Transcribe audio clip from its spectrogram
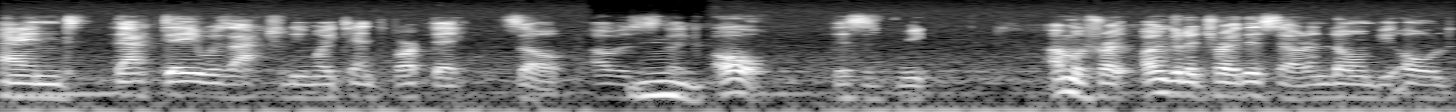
and that day was actually my 10th birthday. So I was Mm. like, oh, this is re- I'm gonna try. I'm gonna try this out, and lo and behold,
